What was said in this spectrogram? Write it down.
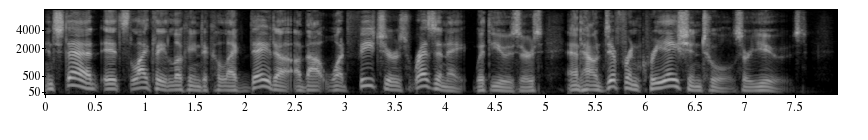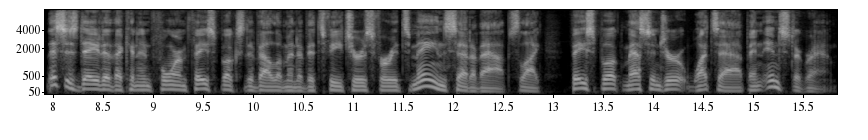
Instead, it's likely looking to collect data about what features resonate with users and how different creation tools are used. This is data that can inform Facebook's development of its features for its main set of apps like Facebook, Messenger, WhatsApp, and Instagram.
